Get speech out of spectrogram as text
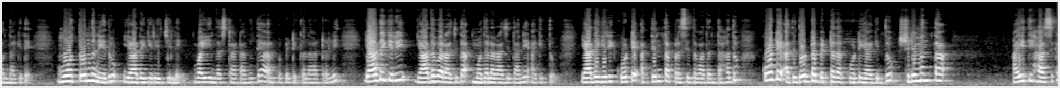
ಒಂದಾಗಿದೆ. ಮೂವತ್ತೊಂದನೆಯದು ಯಾದಗಿರಿ ಜಿಲ್ಲೆ. ವೈಯಿಂದ ಸ್ಟಾರ್ಟ್ ಆಗುತ್ತೆ ಅಲ್ಪಬೆಟಿಕಲ್ ಆರ್ಡ್ರಲ್ಲಿ ಯಾದಗಿರಿ ಯಾದವ ರಾಜ್ಯದ ಮೊದಲ ರಾಜಧಾನಿ ಆಗಿತ್ತು. ಯಾದಗಿರಿ ಕೋಟೆ ಅತ್ಯಂತ ಪ್ರಸಿದ್ಧವಾದಂತಹದು. ಕೋಟೆ ಅತಿದೊಡ್ಡ ಬೆಟ್ಟದ ಕೋಟೆಯಾಗಿದ್ದು ಶ್ರೀಮಂತ ಐತಿಹಾಸಿಕ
